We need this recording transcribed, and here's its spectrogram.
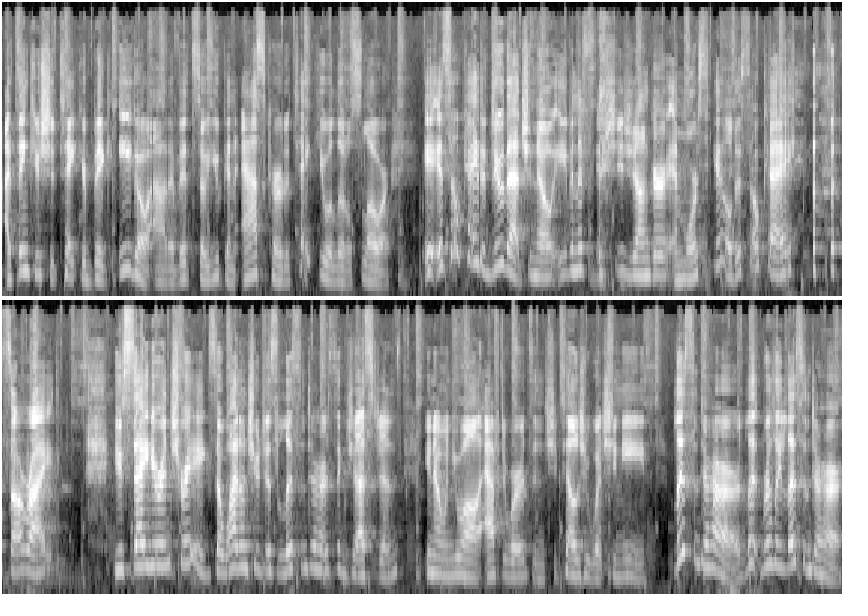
I think you should take your big ego out of it so you can ask her to take you a little slower. It- It's okay to do that, you know, even if, if she's younger and more skilled. It's okay. it's all right. You say you're intrigued, so why don't you just listen to her suggestions? You know, when you all afterwards and she tells you what she needs, listen to her. Li- really listen to her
